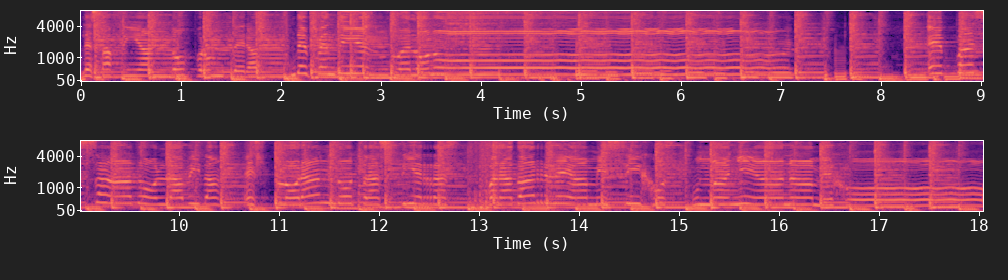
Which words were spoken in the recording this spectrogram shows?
Desafiando fronteras, defendiendo el honor. He pasado la vida explorando otras tierras para darle a mis hijos un mañana mejor.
